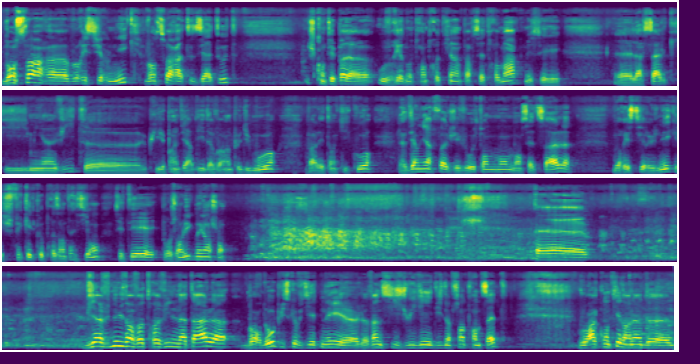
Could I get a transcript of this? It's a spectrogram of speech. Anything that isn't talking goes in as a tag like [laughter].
Bonsoir euh, Boris Cyrulnik, bonsoir à toutes et à toutes. Je comptais pas euh, ouvrir notre entretien par cette remarque, mais c'est euh, la salle qui m'y invite. et puis il n'est pas interdit d'avoir un peu d'humour par les temps qui courent. La dernière fois que j'ai vu autant de monde dans cette salle, Boris Cyrulnik, et je fais quelques présentations, c'était pour Jean-Luc Mélenchon. [laughs] Euh, bienvenue dans votre ville natale, Bordeaux, puisque vous y êtes né euh, le 26 juillet 1937. Vous racontiez dans l'un de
